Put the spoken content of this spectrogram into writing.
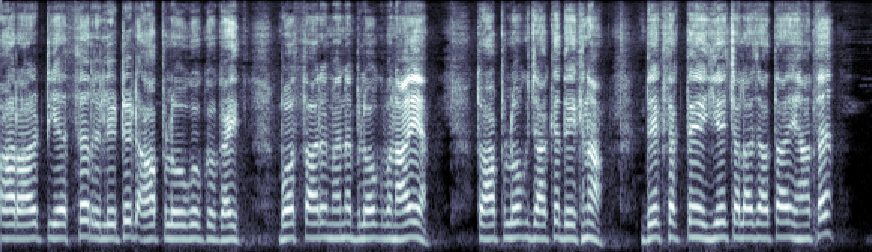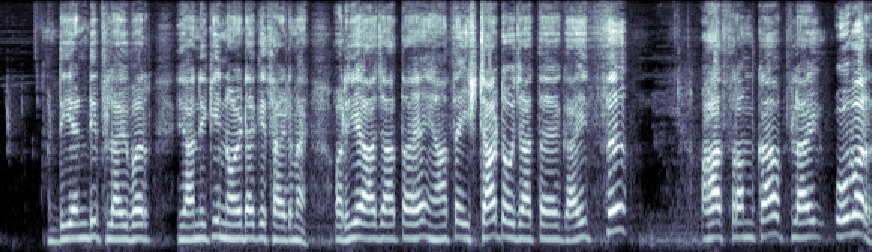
आर आर टी एस से रिलेटेड आप लोगों को गाइस बहुत सारे मैंने ब्लॉग बनाए हैं। तो आप लोग जाके देखना। देख सकते हैं, ये चला जाता है यहाँ से डी एन डी फ्लाईवर यानी कि नोएडा की साइड में। और ये आ जाता है, यहाँ से स्टार्ट हो जाता है गाइस आश्रम का फ्लाई ओवर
